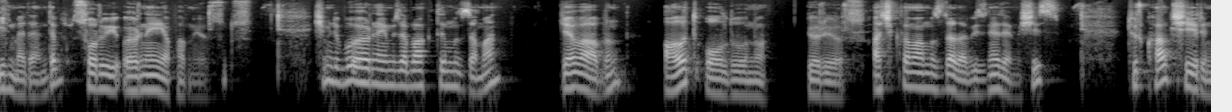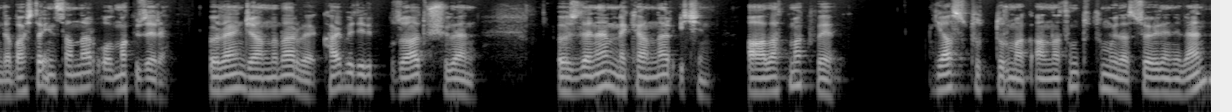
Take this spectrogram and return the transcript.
bilmeden de soruyu örneği yapamıyorsunuz. Şimdi bu örneğimize baktığımız zaman cevabın ağıt olduğunu görüyoruz. Açıklamamızda da biz ne demişiz? Türk halk şiirinde başta insanlar olmak üzere ölen canlılar ve kaybedilip uzağa düşülen, özlenen mekanlar için ağlatmak ve yas tutturmak anlatım tutumuyla söylenilen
